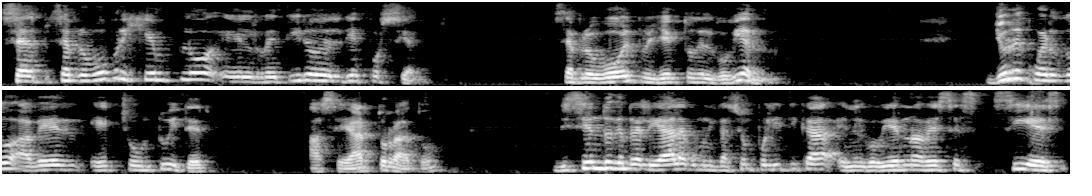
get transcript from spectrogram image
Se, aprobó, por ejemplo, el retiro del 10%. Se aprobó el proyecto del gobierno. Yo recuerdo haber hecho un Twitter hace harto rato, diciendo que en realidad la comunicación política en el gobierno a veces sí es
